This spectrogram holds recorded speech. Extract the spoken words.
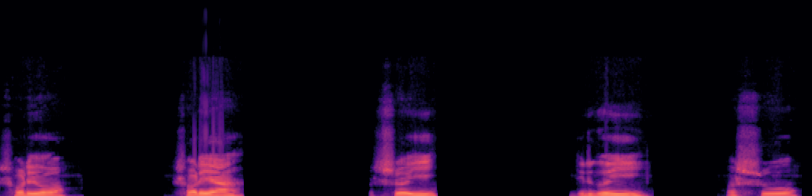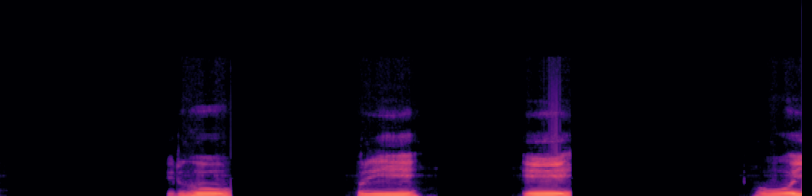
সরেয় সরেয়া হর্ষই দীর্ঘই হর্ষ দীর্ঘ রি এ, ওই,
